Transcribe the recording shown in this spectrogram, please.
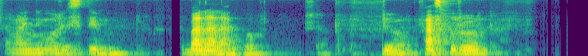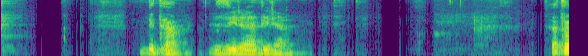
সামান্য মরিচ দিম বালা লাগবো ফাঁসফুরন দিতাম জিরা দিলাম তো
